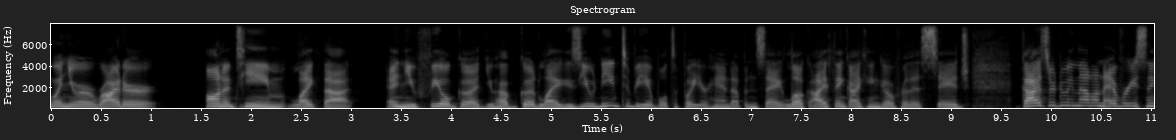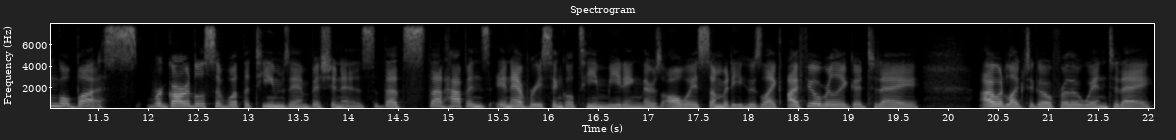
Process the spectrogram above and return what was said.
when you're a rider on a team like that and you feel good, you have good legs, you need to be able to put your hand up and say, Look, I think I can go for this stage. Guys are doing that on every single bus, regardless of what the team's ambition is. That's that happens in every single team meeting. There's always somebody who's like, I feel really good today. I would like to go for the win today.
